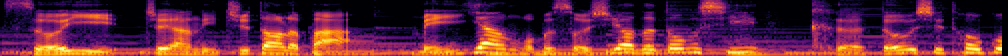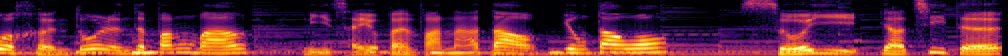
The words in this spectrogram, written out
所以这样你知道了吧？每一样我们所需要的东西，可都是透过很多人的帮忙，你才有办法拿到用到哦。所以要记得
